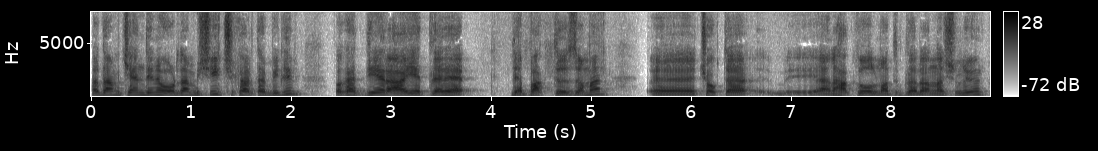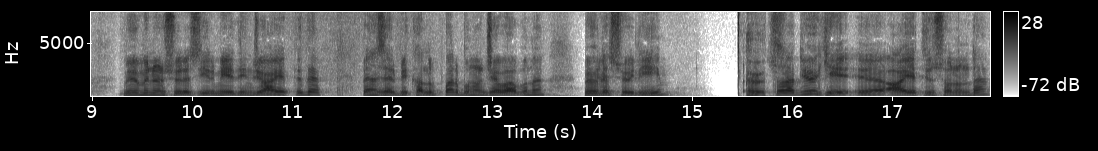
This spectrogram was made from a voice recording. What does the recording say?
Adam kendine oradan bir şey çıkartabilir. Fakat diğer ayetlere de baktığı zaman e, çok da e, yani haklı olmadıkları anlaşılıyor. Müminun suresi 27. ayette de benzer bir kalıp var. Bunun cevabını böyle söyleyeyim. Evet. Sonra diyor ki e, ayetin sonunda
